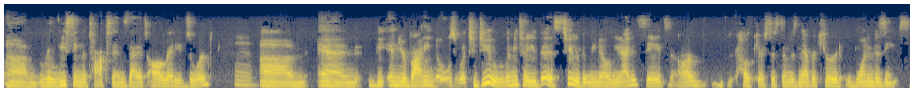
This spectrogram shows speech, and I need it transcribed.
um, releasing the toxins that it's already absorbed. Mm. Um, and the and your body knows what to do. Let me tell you this too: that we know the United States, our healthcare system has never cured one disease,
